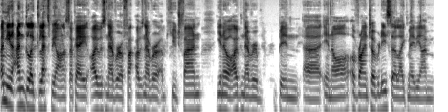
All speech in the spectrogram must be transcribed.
i mean and like let's be honest okay i was never a fa- i was never a huge fan you know i've never been uh in awe of ryan tubridy so like maybe i'm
